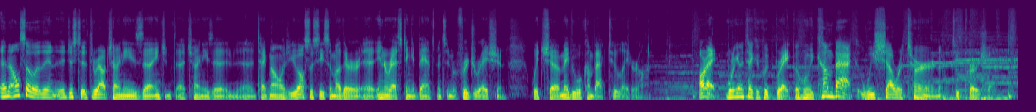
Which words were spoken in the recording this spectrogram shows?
Uh, and also, just throughout Chinese uh, ancient uh, Chinese uh, uh, technology, you also see some other uh, interesting advancements in refrigeration, which uh, maybe we'll come back to later on. All right, we're going to take a quick break, but when we come back, we shall return to Persia.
